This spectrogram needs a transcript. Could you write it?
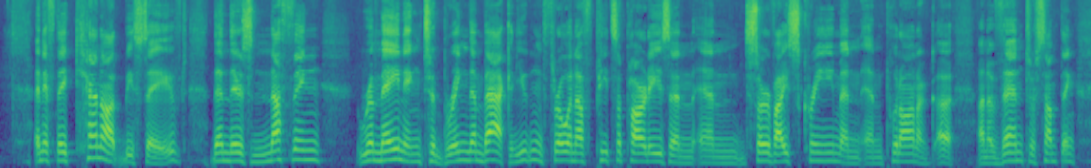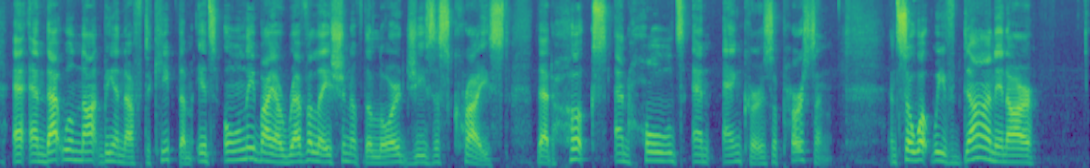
And if they cannot be saved, then there's nothing remaining to bring them back. And you can throw enough pizza parties and, and serve ice cream and, and put on a, a an event or something, and, and that will not be enough to keep them. It's only by a revelation of the Lord Jesus Christ that hooks and holds and anchors a person. And so, what we've done in our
